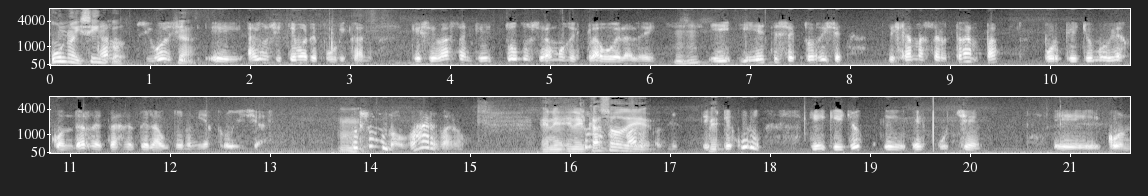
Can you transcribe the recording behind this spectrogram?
1 y 5. si vos decís, eh, hay un sistema republicano que se basa en que todos seamos esclavos de la ley. y, y este sector dice, déjame hacer trampa porque yo me voy a esconder detrás de la autonomía provincial. Mm. No son unos bárbaros. En el, caso de... Te, juro que, que yo eh, escuché eh, con,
